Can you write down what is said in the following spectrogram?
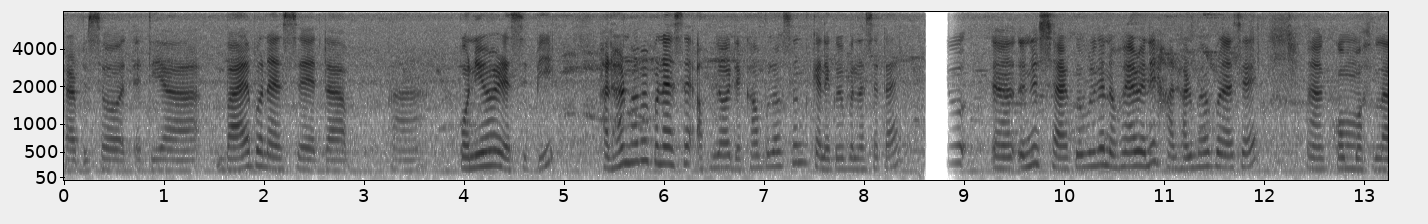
তাৰপিছত এতিয়া বায়ে বনাইছে এটা পনীৰৰ ৰেচিপি সাধাৰণভাৱে বনাইছে। আপোনালোকক দেখাম বোলকচোন কেনেকৈ বনাইছে তাই। এনেই শ্বেয়াৰ কৰিবলগীয়া নহয় আৰু এনেই সাধাৰণভাৱে বনাইছে কম মছলা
